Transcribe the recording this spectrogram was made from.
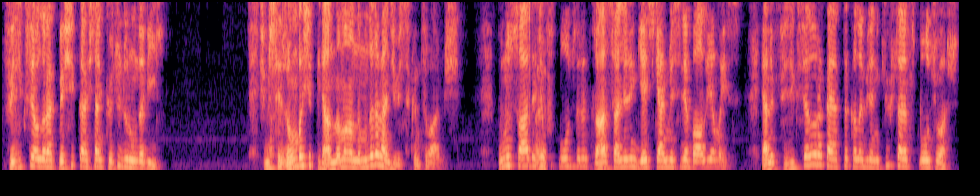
fiziksel olarak Beşiktaş'tan kötü durumda değil. Şimdi sezon başı planlama anlamında da bence bir sıkıntı varmış. Bunu sadece Evet. futbolcuların transferlerin geç gelmesiyle bağlayamayız. Yani fiziksel olarak ayakta kalabilen 2-3 tane futbolcu var.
